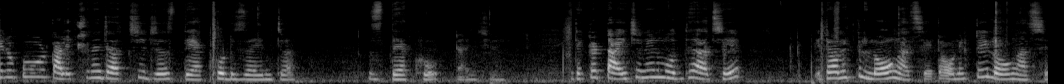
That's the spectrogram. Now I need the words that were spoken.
এর উপর কালেকশনে যাচ্ছি জাস্ট দেখো ডিজাইনটা জাস্ট দেখো। এটা একটা টাই চেনের মধ্যে আছে। এটা অনেকটা লং আছে এটা অনেকটাই লং আছে।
